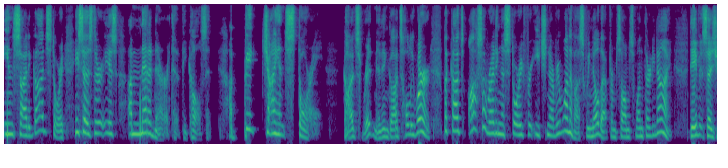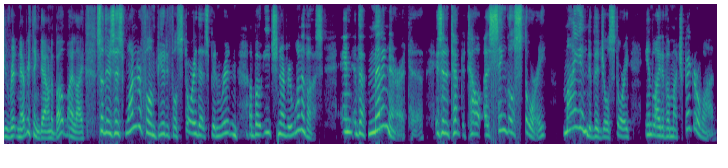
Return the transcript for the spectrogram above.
inside of God's story. He says there is a meta narrative, he calls it, a big giant story God's written it in God's holy word. But God's also writing a story for each and every one of us. We know that from Psalms 139. David says, You've written everything down about my life. So there's this wonderful and beautiful story that's been written about each and every one of us. And the meta narrative is an attempt to tell a single story, my individual story, in light of a much bigger one.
